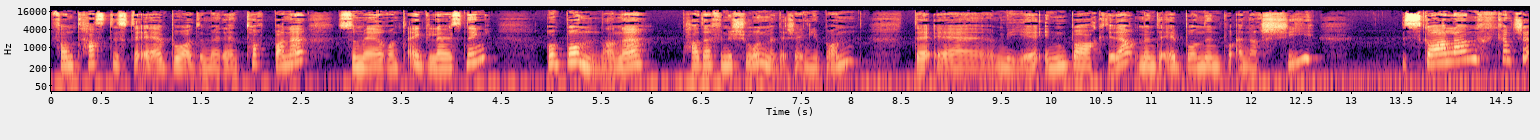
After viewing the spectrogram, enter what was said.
fantastisk det er både med de toppene som er rundt eggløsning, og båndene per definisjon, men det er ikke egentlig bånd. Det er mye innbakt i det, men det er bånden på energiskalaen, kanskje,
